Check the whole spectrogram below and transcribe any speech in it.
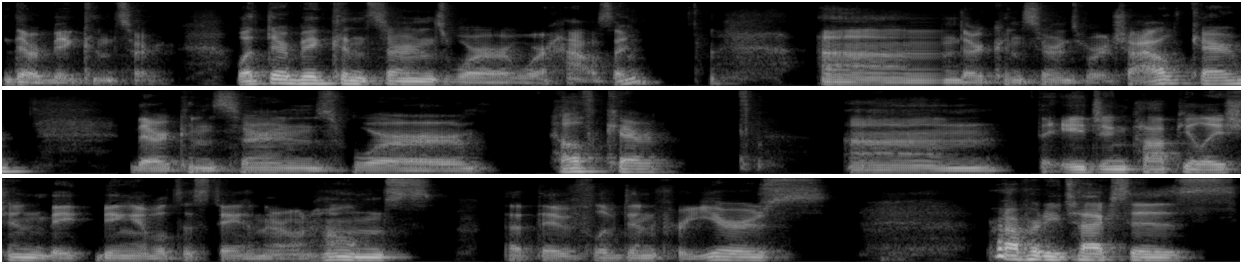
their big concern. What their big concerns were were housing. Um, their concerns were childcare. Their concerns were healthcare, um, the aging population be- being able to stay in their own homes that they've lived in for years, property taxes,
